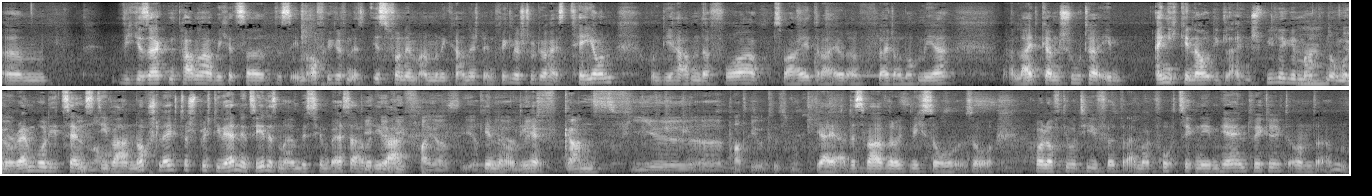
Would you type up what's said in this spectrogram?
Ähm, wie gesagt, ein paar Mal habe ich jetzt das eben aufgegriffen. Es ist von dem amerikanischen Entwicklerstudio, heißt Theon, und die haben davor zwei, drei oder vielleicht auch noch mehr Lightgun-Shooter eben eigentlich genau die gleichen Spiele gemacht, nur ohne Ja, Rambo-Lizenz. genau. Die waren noch schlechter, sprich, die werden jetzt jedes Mal ein bisschen besser, aber die, die war Heavy Fire Serie Genau, die mit ganz viel äh, Patriotismus. Ja, ja, das war wirklich so, so Call of Duty für 3,50 Mark nebenher entwickelt und ähm,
